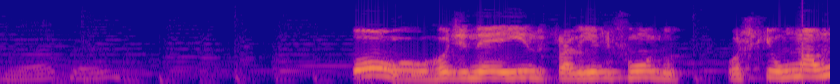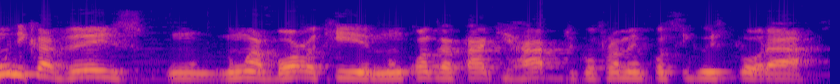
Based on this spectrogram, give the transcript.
Kleber? Ou o Rodinei indo para a linha de fundo, acho que uma única vez, um, numa bola que, num contra-ataque rápido que o Flamengo conseguiu explorar,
